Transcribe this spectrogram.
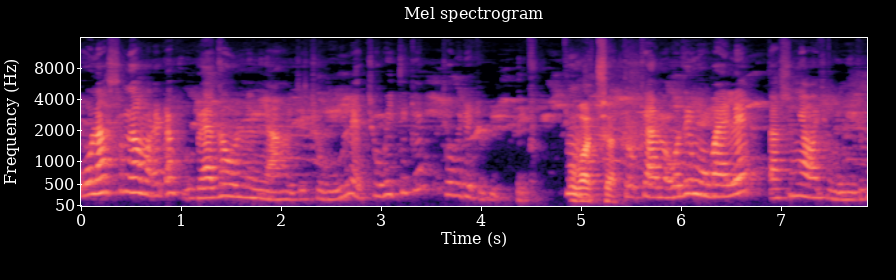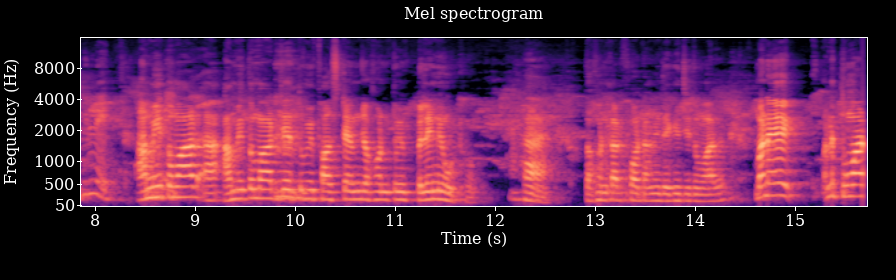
ওনার সঙ্গে আমার একটা ব্যাকগ্রাউন্ডে নেওয়া হয়েছে ছবি বুঝলে? ছবি থেকে ছবিটা ছবি ও আচ্ছা। তোকে আমি ওদের মোবাইলে তার সঙ্গে আমার ছবি নিয়েছি বুঝলে? আমি তোমার আমি তোমার যে তুমি ফার্স্ট টাইম যখন তুমি প্লেনে ওঠো হ্যাঁ। তখনকার ফটো আমি দেখেছি তোমার। মানে মানে তোমার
